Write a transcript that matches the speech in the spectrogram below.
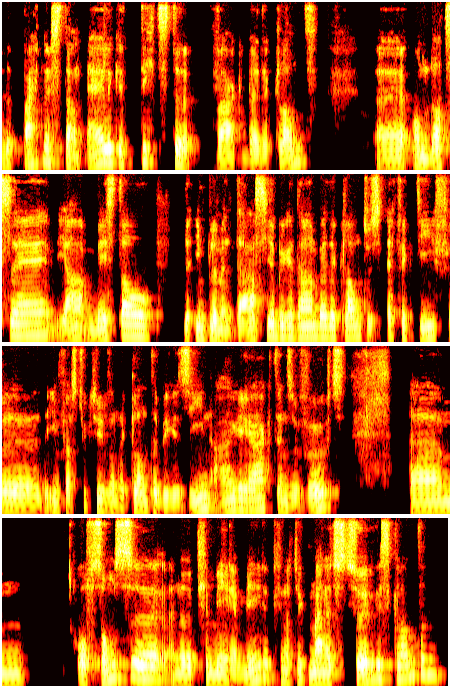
De partners staan eigenlijk het dichtste vaak bij de klant, eh, omdat zij ja, meestal de implementatie hebben gedaan bij de klant, dus effectief uh, de infrastructuur van de klant hebben gezien, aangeraakt enzovoort. Um, of soms, uh, en dat heb je meer en meer, heb je natuurlijk managed service klanten,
